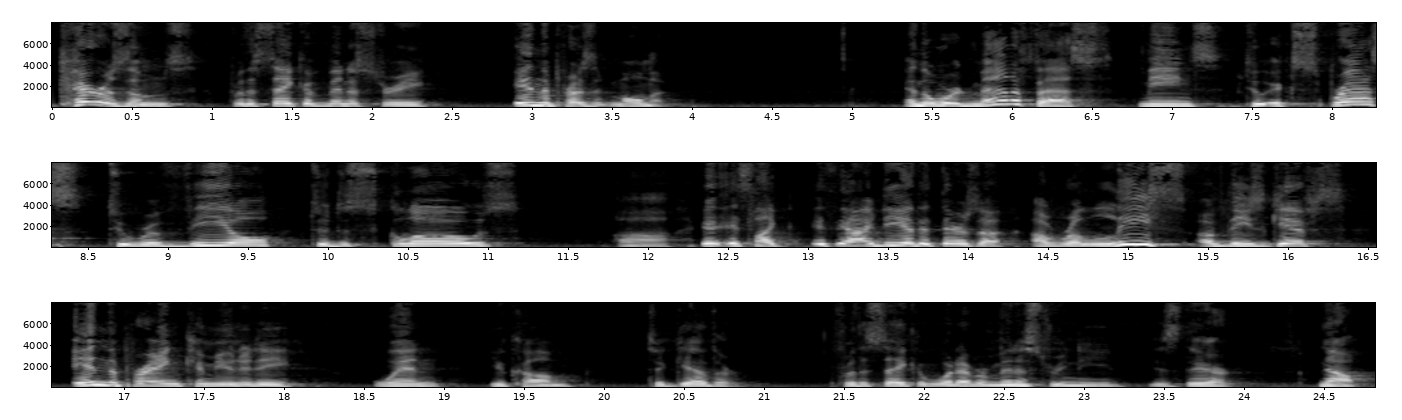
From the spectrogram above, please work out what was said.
charisms for the sake of ministry in the present moment. And the word manifest means to express, to reveal, to disclose. Uh, it, it's like it's the idea that there's a, a release of these gifts in the praying community when you come together for the sake of whatever ministry need is there. Now,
